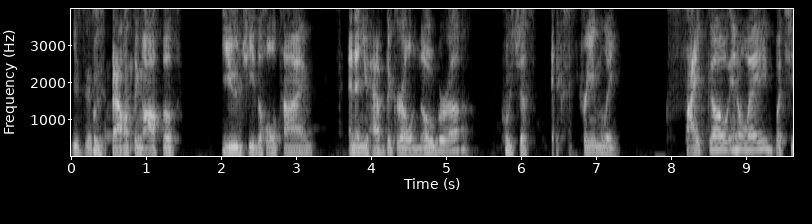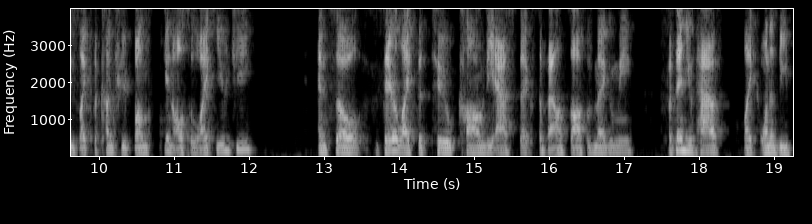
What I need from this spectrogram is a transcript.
He's who's just bouncing off of Yuji the whole time. And then you have the girl Nobara, who's just extremely psycho in a way, but she's like a country bumpkin, also like Yuji. And so they're like the two comedy aspects to bounce off of Megumi. But then you have like one of the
